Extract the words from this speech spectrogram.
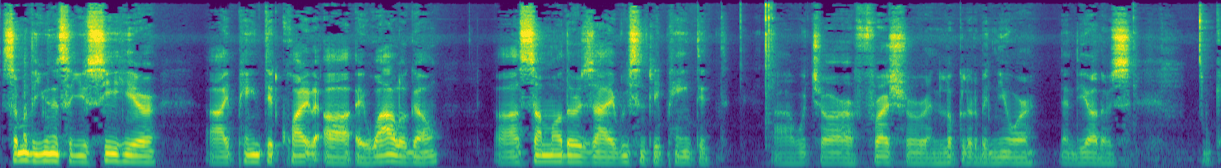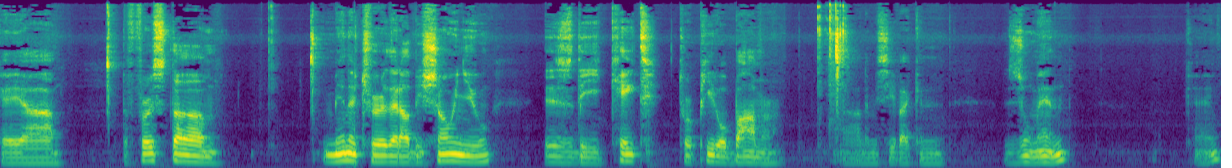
some of the units that you see here I painted quite uh, a while ago. Uh, some others I recently painted uh, which are fresher and look a little bit newer than the others. Okay, the first um, miniature that I'll be showing you is the Kate torpedo bomber. Uh, let me see if I can zoom in. Okay.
